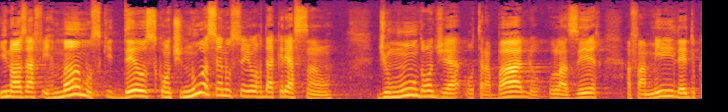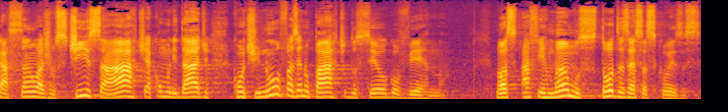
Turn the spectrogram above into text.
E nós afirmamos que Deus continua sendo o Senhor da criação de um mundo onde é o trabalho, o lazer, a família, a educação, a justiça, a arte a comunidade continuam fazendo parte do seu governo. Nós afirmamos todas essas coisas.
